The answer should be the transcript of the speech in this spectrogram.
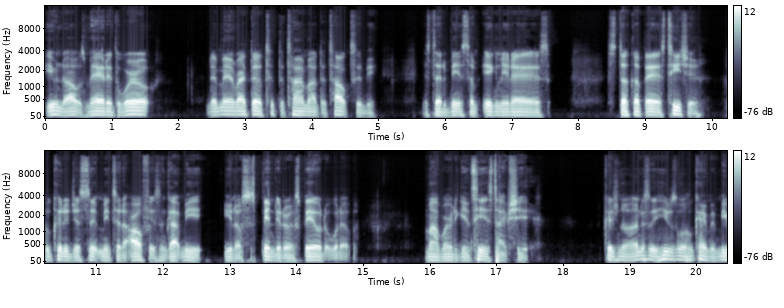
even though I was mad at the world, that man right there took the time out to talk to me instead of being some ignorant ass, stuck up ass teacher who could have just sent me to the office and got me, you know, suspended or expelled or whatever. My word against his type shit. Cause you know, honestly, he was the one who came at me,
